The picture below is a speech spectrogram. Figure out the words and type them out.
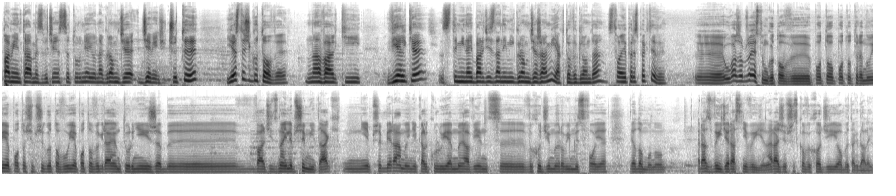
pamiętamy zwycięzcę turnieju na Gromdzie 9, czy ty jesteś gotowy na walki wielkie z tymi najbardziej znanymi gromdziarzami? Jak to wygląda z twojej perspektywy? E, Uważam, że jestem gotowy. Po to, po to trenuję, po to się przygotowuję, po to wygrałem turniej, żeby walczyć z najlepszymi, tak? Nie przebieramy, nie kalkulujemy, a więc e, wychodzimy, robimy swoje. Wiadomo, no, raz wyjdzie, raz nie wyjdzie. Na razie wszystko wychodzi i oby tak dalej.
